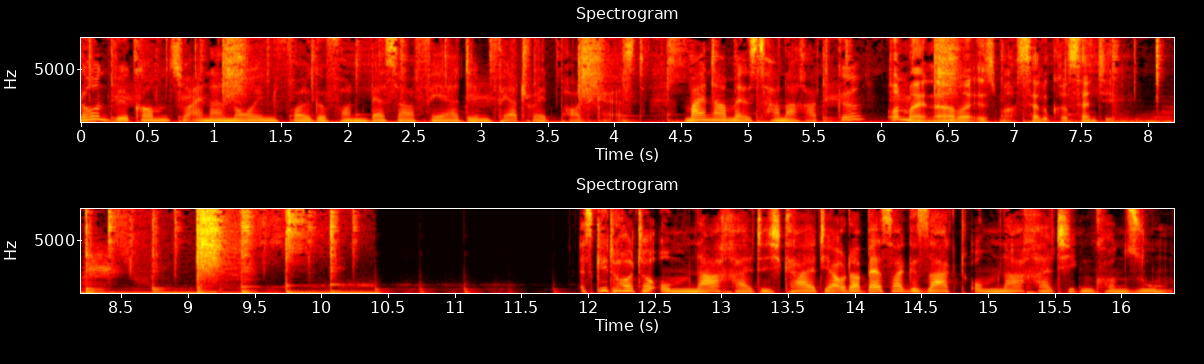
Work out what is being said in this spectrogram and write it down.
Hallo und willkommen zu einer neuen Folge von Besser Fair, dem Fairtrade Podcast. Mein Name ist Hanna Radke. Und mein Name ist Marcello Crescenti. Es geht heute um Nachhaltigkeit, ja, oder besser gesagt um nachhaltigen Konsum.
